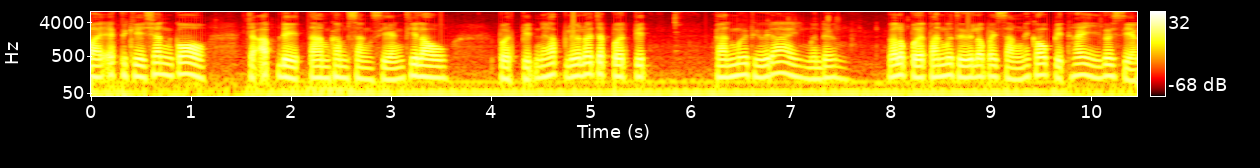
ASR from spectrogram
บายแอปพลิเคชันก็จะอัปเดตตามคำสั่งเสียงที่เราเปิดปิดนะครับ หรือเราจะเปิดปิด ผ่านมือถือได้เหมือนเดิม แล้วเราเปิดผ่านมือถือเราไปสั่งให้เขาปิดให้ด้วยเสียง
